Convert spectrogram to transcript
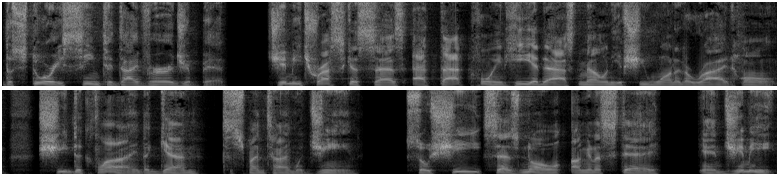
the story seemed to diverge a bit. Jimmy Tresca says at that point he had asked Melanie if she wanted a ride home. She declined again to spend time with Gene. So she says, no, I'm going to stay. And Jimmy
